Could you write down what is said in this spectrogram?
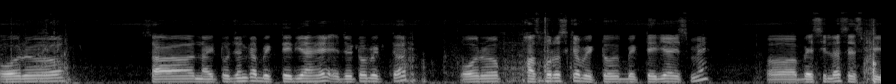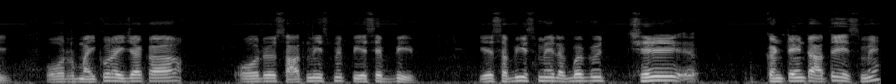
और नाइट्रोजन का बैक्टीरिया है, एजेटोबैक्टर, और फास्फोरस का बैक्टो- बैक्टीरिया इसमें बेसिलस एसपी, और माइकोराइजा का, और साथ में इसमें पीएसएफ भी ये सभी इसमें लगभग छः कंटेंट आते हैं इसमें,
